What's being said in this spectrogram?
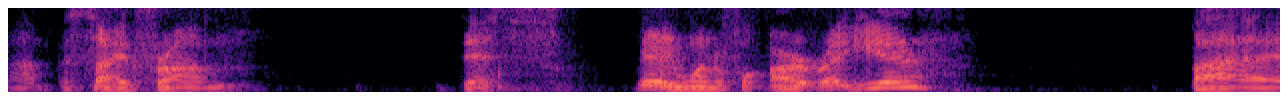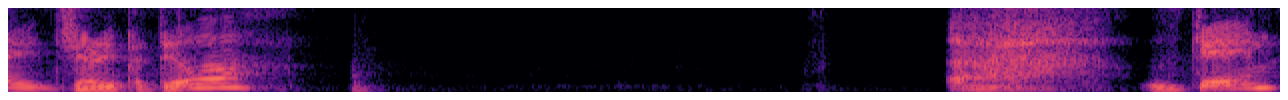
Um, aside from this very wonderful art right here by Jerry Padilla. This game,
